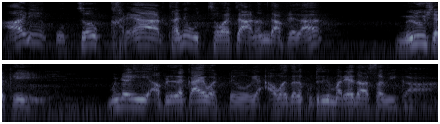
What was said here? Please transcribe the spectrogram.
आणि उत्सव खऱ्या अर्थाने उत्सवाचा आनंद आपल्याला मिळू शकेल. म्हणजे आपल्याला काय वाटतं? या आवाजाला कुठेतरी मर्यादा असावी का?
